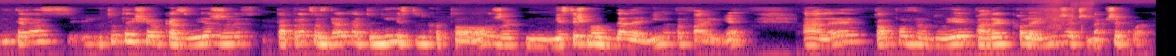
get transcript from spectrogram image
I teraz i tutaj się okazuje, że ta praca zdalna to nie jest tylko to, że jesteśmy oddaleni, no to fajnie, ale to powoduje parę kolejnych rzeczy. Na przykład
